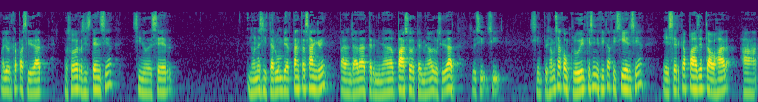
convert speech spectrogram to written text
mayor capacidad no solo de resistencia, sino de ser no necesitar bombear tanta sangre para andar a determinado paso, a determinada velocidad. Entonces, si, empezamos a concluir qué significa eficiencia, es ser capaz de trabajar a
